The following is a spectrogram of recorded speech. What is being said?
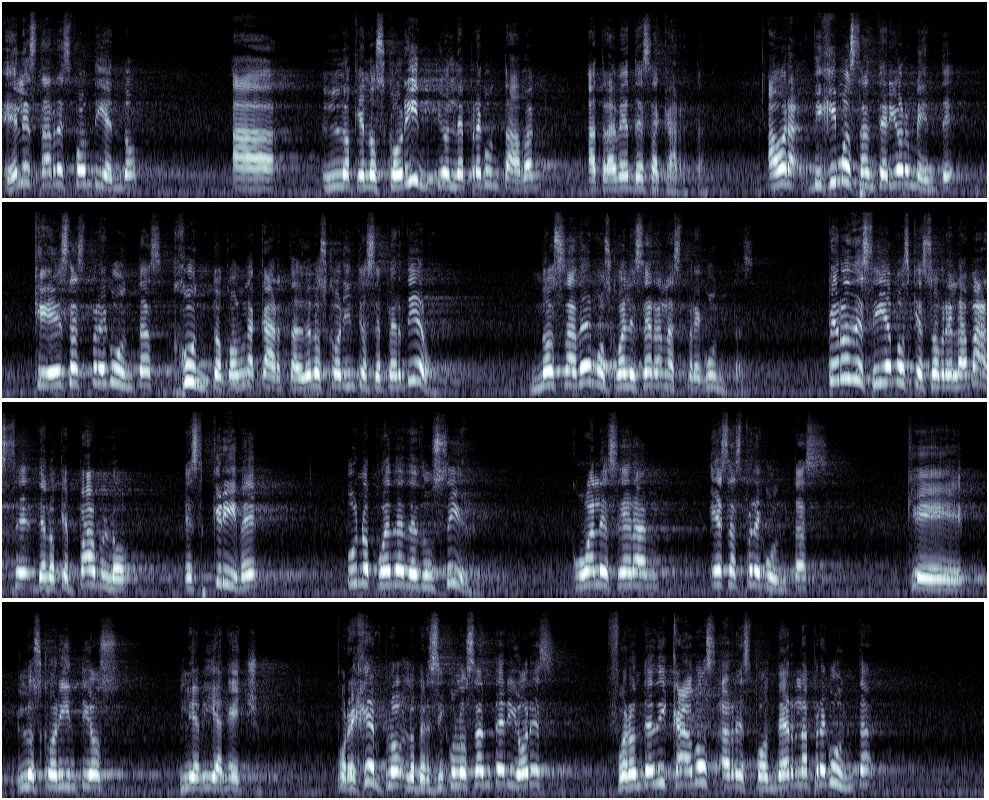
Él está respondiendo a lo que los corintios le preguntaban a través de esa carta. Ahora, dijimos anteriormente que esas preguntas junto con la carta de los corintios se perdieron. No sabemos cuáles eran las preguntas, pero decíamos que sobre la base de lo que Pablo escribe, uno puede deducir cuáles eran esas preguntas que los corintios le habían hecho. Por ejemplo, los versículos anteriores fueron dedicados a responder la pregunta,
